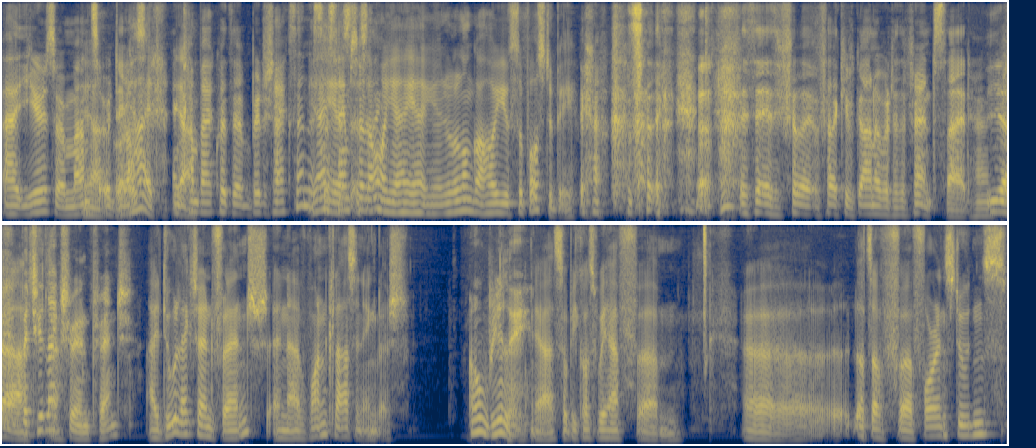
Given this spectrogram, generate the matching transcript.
uh, years or months yeah, or days right. and yeah. come back with a British accent. It's yeah, the yes, same sort of oh, yeah, yeah. You're no longer how you're supposed to be. Yeah. they, they feel, like, feel like you've gone over to the French side, huh? Yeah. But you lecture in French. I do lecture in French, and I have one class in English. Oh, really? Yeah. So because we have um, uh, lots of uh, foreign students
